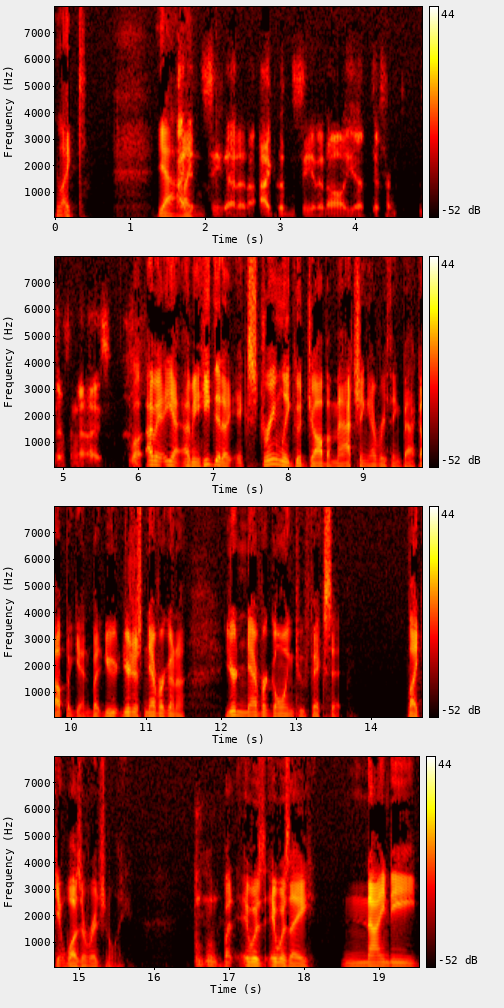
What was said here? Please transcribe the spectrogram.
Like, yeah, I like didn't see that at all. I couldn't see it at all. You have different different eyes. Well, I mean, yeah, I mean, he did an extremely good job of matching everything back up again, but you, you're just never gonna, you're never going to fix it like it was originally. Mhm. But it was, it was a 90,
